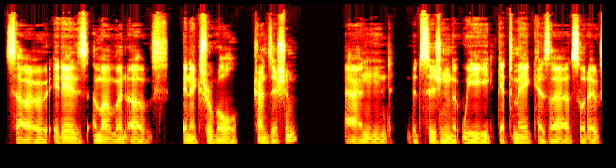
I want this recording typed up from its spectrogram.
So it is a moment of inexorable transition. And the decision that we get to make as a sort of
